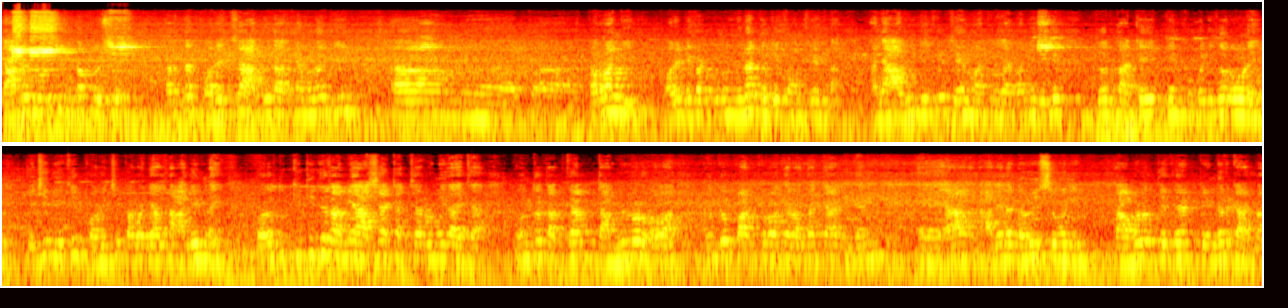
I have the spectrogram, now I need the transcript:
डांबरी रोडची सुद्धा प्रोसेस कारण तर फॉरेस्टच्या हद्दीत असल्यामुळं जी प- परवानगी फॉरेस्ट डिपार्टमेंटकडून मिळत होती कॉन्क्रीटला आणि अजून देखील जैन मात्र साहेबांनी देखील जो टाके ते फुगडी जो रोड आहे त्याची देखील फॉरेस्टची परवानगी अजून आलेली नाही. परंतु किती दिवस आम्ही अशा कच्च्या रोडने जायचा म्हणून तो तात्काळ डांबरी रोड व्हावा म्हणून जो पाठपुरावा केला होता त्या ठिकाणी ह्या आलेल्या नवीन शिवणी ताबडतोब त्याचे टेंडर काढला.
